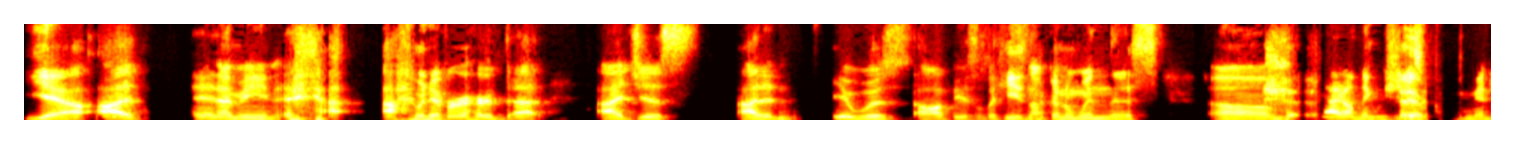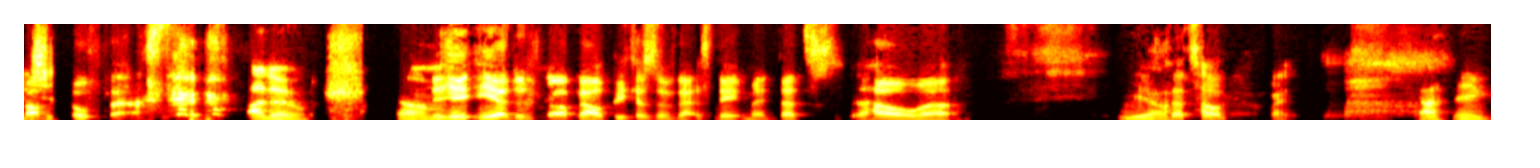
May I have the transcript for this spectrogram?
Yeah, I and I mean, I, I whenever I heard that, I just I didn't. It was obvious like he's not going to win this. Um, I don't think we should ever recommend it. so fast I know. Um, he, he had to drop out because of that statement that's how uh, yeah, that's how. I think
